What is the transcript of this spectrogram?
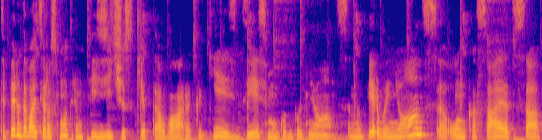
Теперь давайте рассмотрим физические товары, какие здесь могут быть нюансы. Ну, первый нюанс, он касается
